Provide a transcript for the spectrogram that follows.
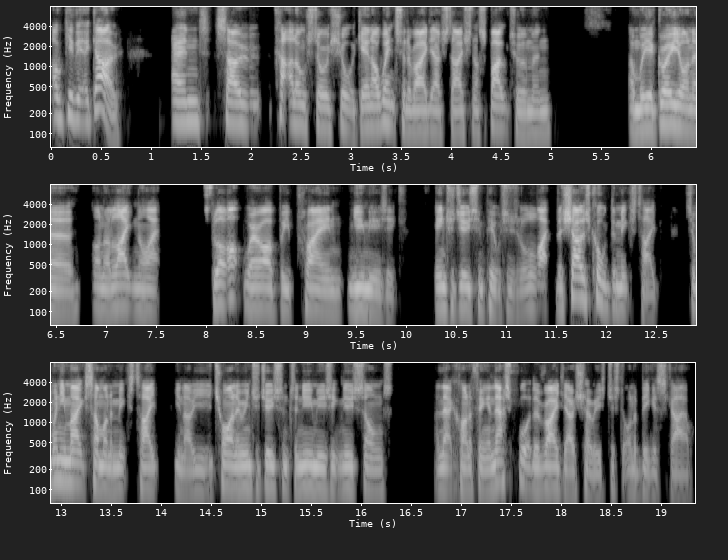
I'll give it a go." And so, cut a long story short, again, I went to the radio station. I spoke to them, and and we agreed on a on a late night slot where I'd be playing new music, introducing people to like the show's called the mixtape. So when you make someone a mixtape, you know, you're trying to introduce them to new music, new songs, and that kind of thing. And that's what the radio show is, just on a bigger scale.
